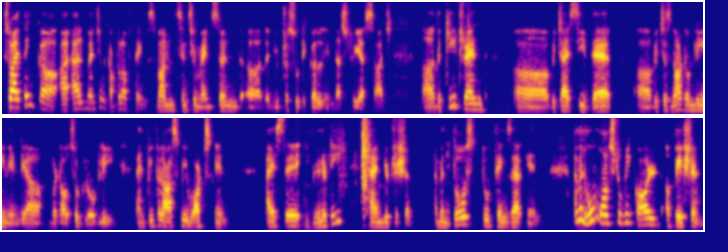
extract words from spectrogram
So I think uh, I'll mention a couple of things. One, since you mentioned uh, the nutraceutical industry as such, uh, the key trend uh, which I see there, uh, which is not only in India but also globally, and people ask me what's in, I say immunity and nutrition. I mean, those two things are in. I mean, who wants to be called a patient?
